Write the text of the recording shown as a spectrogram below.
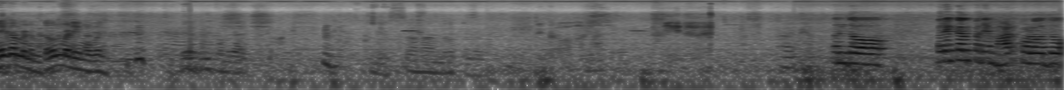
ಬೇಗ ಮೇಡಮ್ ಡೌನ್ ಮಾಡಿ ಮೊಬೈಲ್ ಒಂದು ಪರಿಕಲ್ಪನೆ ಮಾಡ್ಕೊಳ್ಳೋದು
